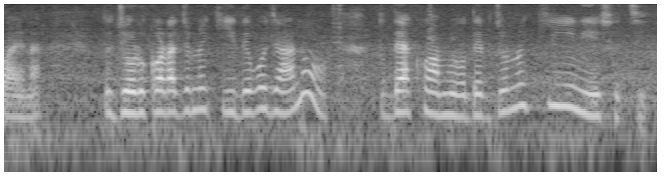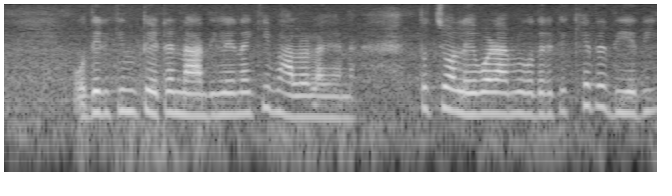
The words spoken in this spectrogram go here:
পায় না। তো জোর করার জন্য কি দেবো জানো? তো দেখো, আমি ওদের জন্য কী নিয়ে এসেছি। ওদের কিন্তু এটা না দিলে নাকি ভালো লাগে না। তো চলো, এবার আমি ওদেরকে খেতে দিয়ে দিই।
